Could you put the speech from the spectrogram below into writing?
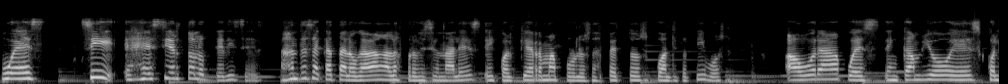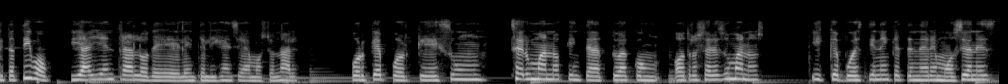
Pues sí, es cierto lo que dices. Antes se catalogaban a los profesionales en cualquier rama por los aspectos cuantitativos. Ahora, pues, en cambio es cualitativo y ahí entra lo de la inteligencia emocional. ¿Por qué? Porque es un ser humano que interactúa con otros seres humanos y que pues tienen que tener emociones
